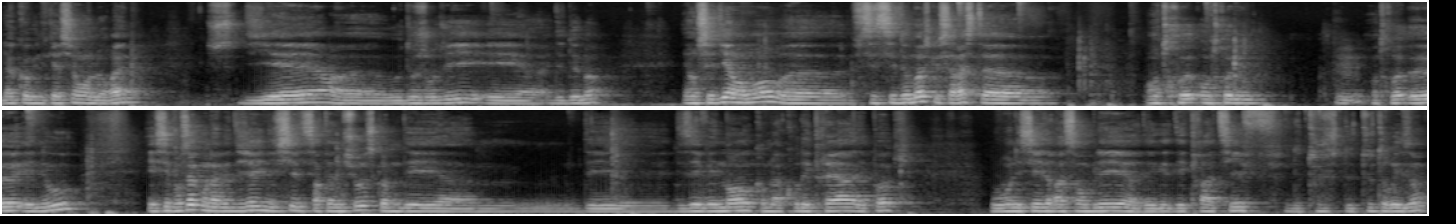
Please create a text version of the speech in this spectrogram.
la communication en Lorraine d'hier euh, ou d'aujourd'hui et euh, de demain. Et on s'est dit à un moment, euh, c'est dommage que ça reste entre, entre nous, Mhm. entre eux et nous. Et c'est pour ça qu'on avait déjà initié certaines choses comme des, des, des événements comme la cour des créas à l'époque, où on essayait de rassembler des, des créatifs de tout, de tout horizon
